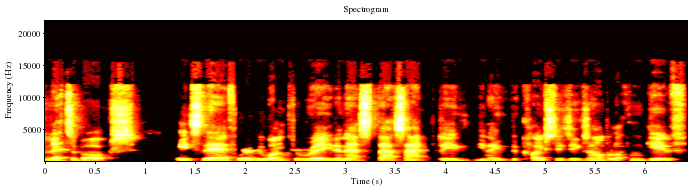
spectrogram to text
letterbox, it's there for everyone to read. And that's that's actually, you know, the closest example I can give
